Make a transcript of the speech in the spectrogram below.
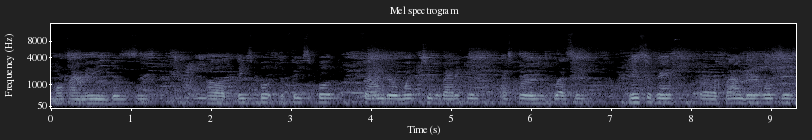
multi-million businesses. Uh, Facebook, the Facebook founder went to the Vatican, asked for his blessing. Instagram uh, founder went to his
